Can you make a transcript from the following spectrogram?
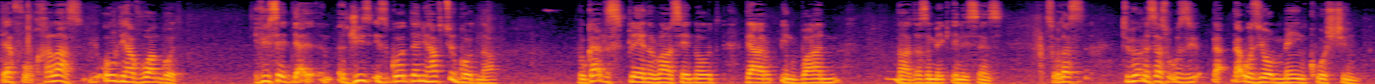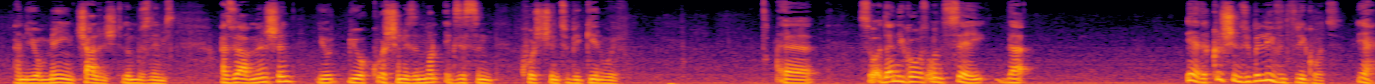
therefore, khalas, you already have one God. If you say that uh, Jesus is God, then you have two God now. Regardless playing around saying no, they are in one, no, it doesn't make any sense. So that's to be honest, that was that, that was your main question and your main challenge to the Muslims. As we have mentioned, your your question is a non-existent question to begin with. Uh, so then he goes on to say that yeah, the Christians you believe in three gods. Yeah,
